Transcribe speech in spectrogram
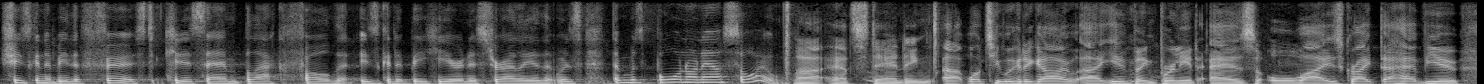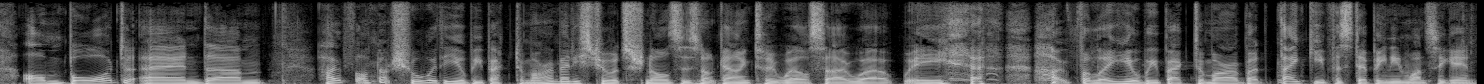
she's going to be the first Kitasan black foal that is going to be here in Australia that was that was born on our soil. Uh, outstanding. Uh, Watsy, we're going to go. Uh, you've been brilliant as always. Great to have you on board. And um, hope, I'm not sure whether you'll be back tomorrow. Maddie Stewart Schnoz is not going too well. So uh, we hopefully he'll be back tomorrow. But thank you for stepping in once again.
